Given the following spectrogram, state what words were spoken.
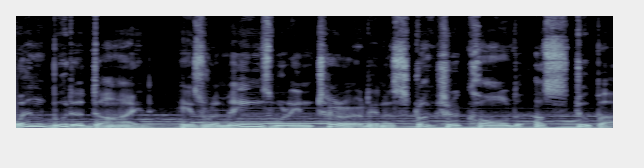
When Buddha died, his remains were interred in a structure called a stupa.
